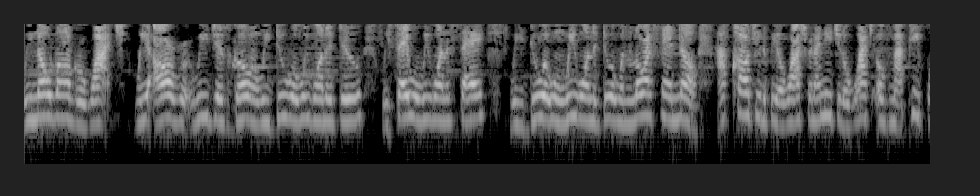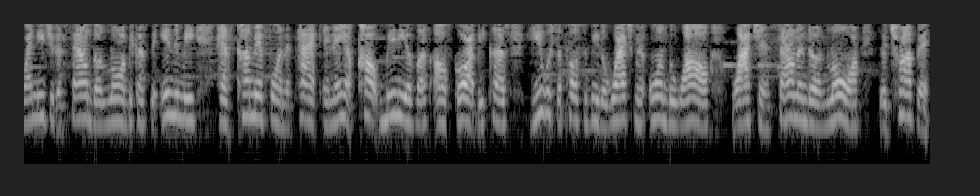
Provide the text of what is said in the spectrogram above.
We no longer watch. We are we just go and we do what we want to do. We say what we want to say. We do it when we want to do it. When the Lord said, No, I've called you to be a watchman. I need you to watch over my people. I need you to sound the alarm because the enemy has come in for an attack and they have caught many of us off guard because you were supposed to be the watchman on the wall, watching, sounding the alarm, the trumpet.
